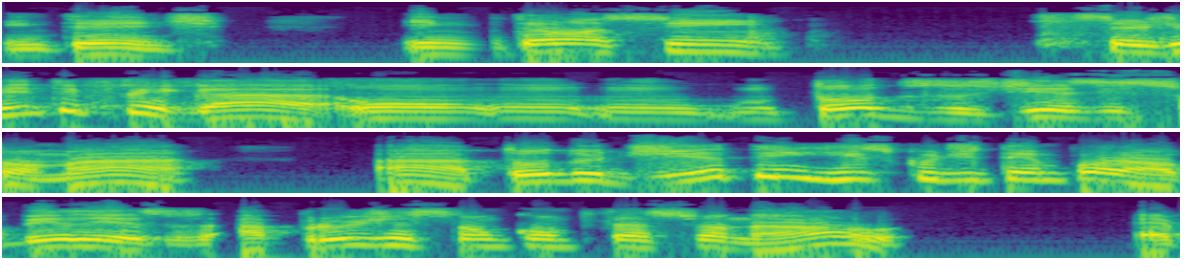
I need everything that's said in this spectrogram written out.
entende? Então, assim, se a gente pegar um, um, um, todos os dias e somar, ah, todo dia tem risco de temporal, beleza. A projeção computacional é,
